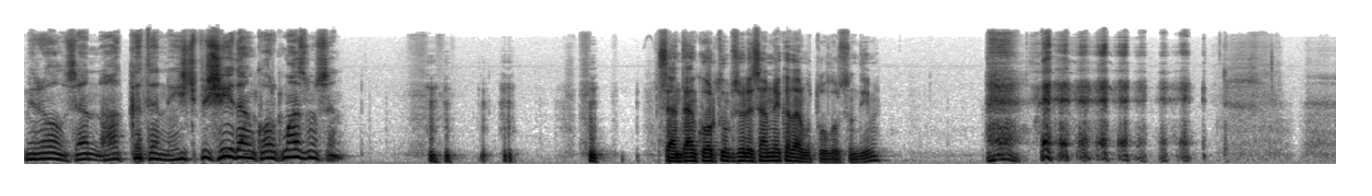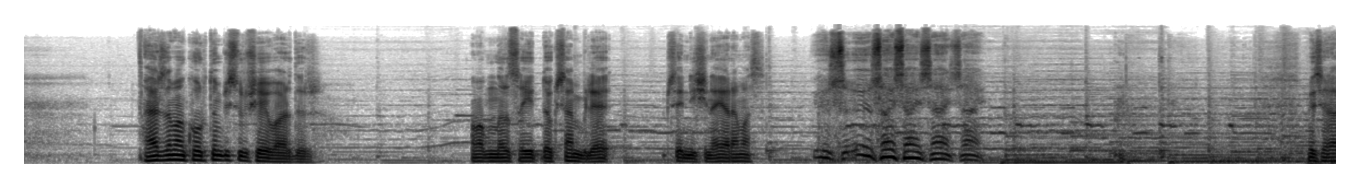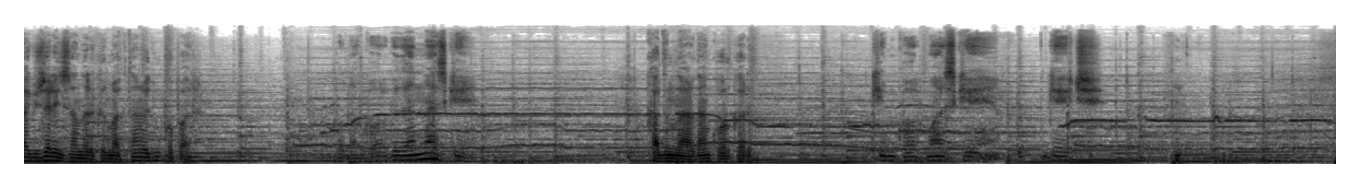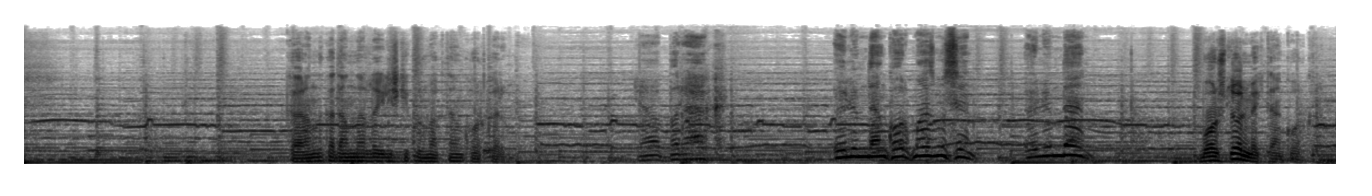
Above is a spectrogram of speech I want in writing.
Mirol sen hakikaten hiçbir şeyden korkmaz mısın? Senden korktuğumu söylesem ne kadar mutlu olursun değil mi? Her zaman korktuğum bir sürü şey vardır. Ama bunları sayıp döksem bile senin işine yaramaz. Say say say say. Mesela güzel insanları kırmaktan ödüm kopar. Korku denmez ki. Kadınlardan korkarım. Kim korkmaz ki? Geç. Karanlık adamlarla ilişki kurmaktan korkarım. Ya bırak. Ölümden korkmaz mısın? Ölümden. Borçlu ölmekten korkarım.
